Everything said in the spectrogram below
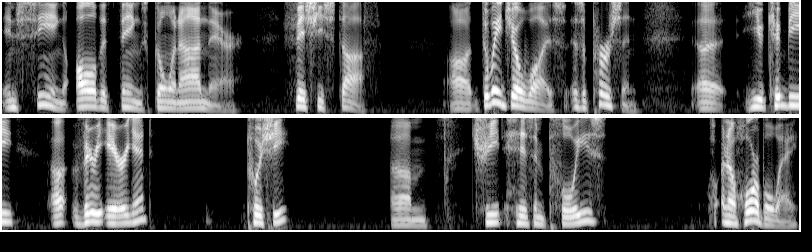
and seeing all the things going on there, fishy stuff. Uh, the way Joe was as a person, uh, he could be uh, very arrogant, pushy, um, treat his employees in a horrible way,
